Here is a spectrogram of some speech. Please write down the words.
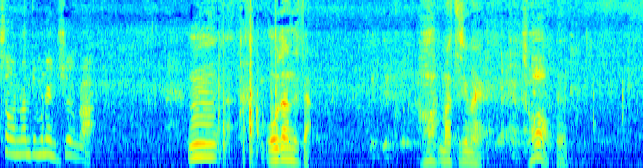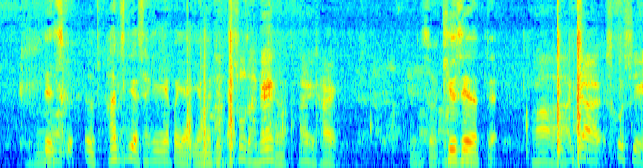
小林さんは何でもないんでしょ、今。うん。横断出た。祭り前。そう。で、つくうん、半月が先にやっぱややめてた。そうだね。はいはい。そう、急性だって。ああ、じゃあ少し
